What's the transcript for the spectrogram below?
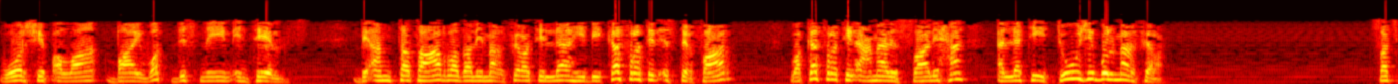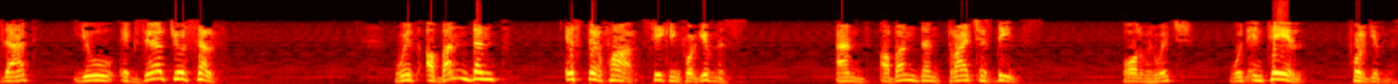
worship Allah by what this name entails بأن تتعرض لمغفرة الله بكثرة الاستغفار وكثرة الأعمال الصالحة التي توجب المغفرة such that you exert yourself with abundant istighfar seeking forgiveness and abundant righteous deeds, all of which would entail forgiveness.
